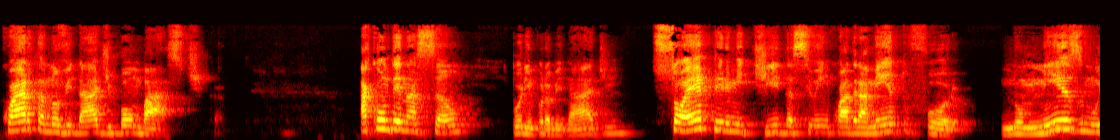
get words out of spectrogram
Quarta novidade bombástica: a condenação por improbidade só é permitida se o enquadramento for no mesmo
